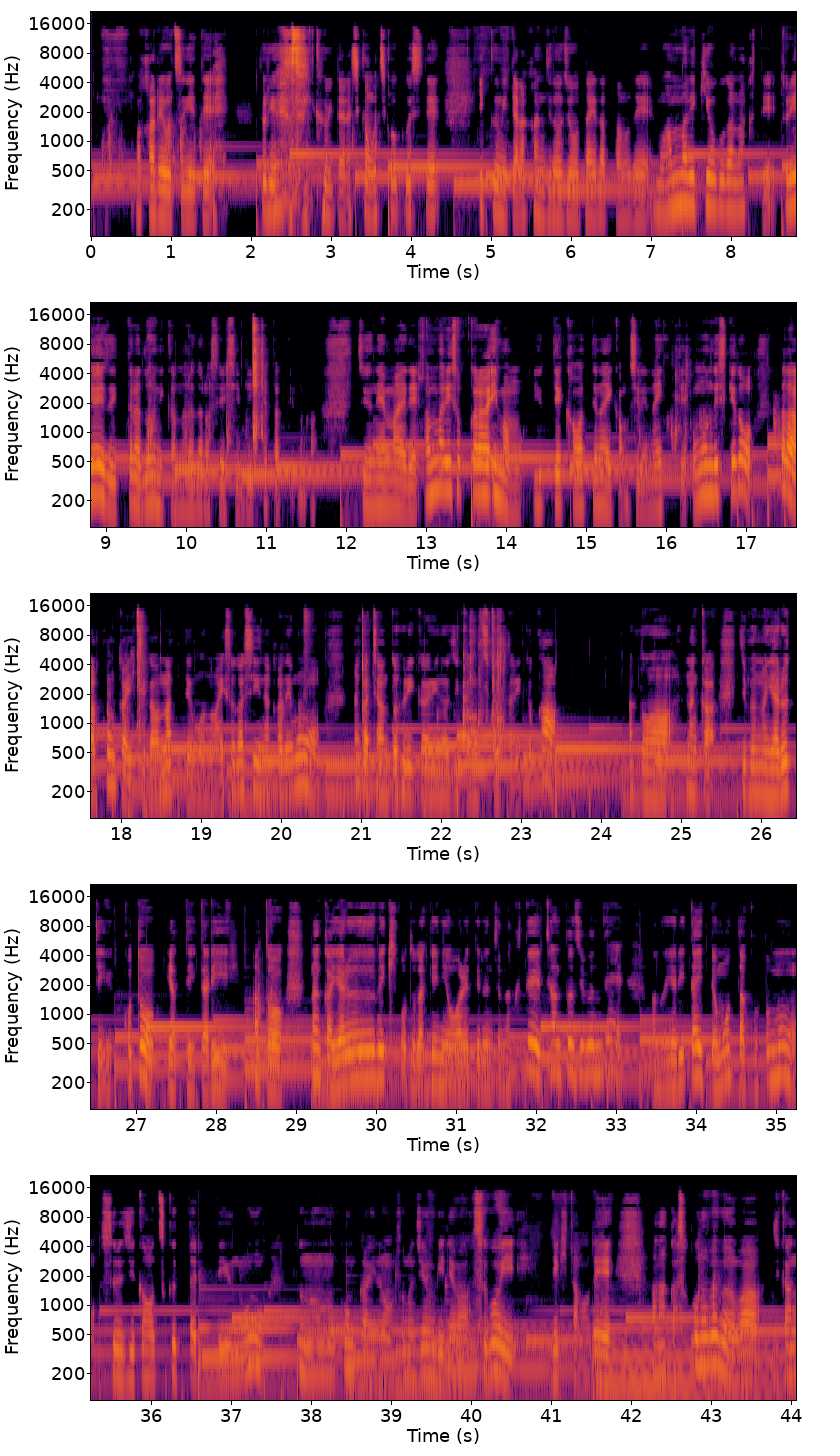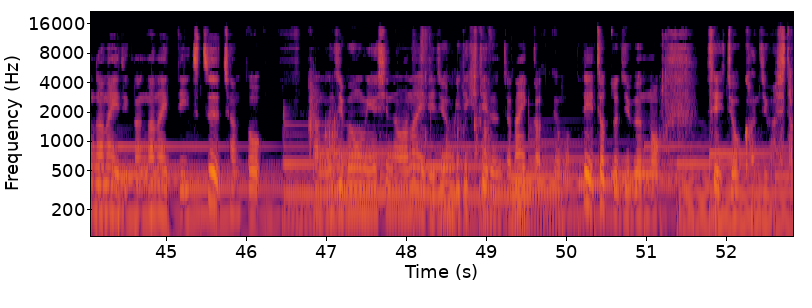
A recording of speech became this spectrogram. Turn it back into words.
別れを告げてとりあえず行くみたいなしかも遅刻して行くみたいな感じの状態だったのでもうあんまり記憶がなくてとりあえず行ったらどうにかなるだろ精神で行ってたっていうのが10年前であんまりそこから今も言って変わってないかもしれないって思うんですけどただ今回違うなって思うのは忙しい中でもなんかちゃんと振り返りの時間を作ったりとかあとはなんか自分のやるっていうことをやっていたりあとなんかやるべきことだけに追われてるんじゃなくてちゃんと自分であのやりたいって思ったこともする時間を作ったりっていうのをその今回のその準備ではすごいできたのであなんかそこの部分は時間がない時間がないって言いつつちゃんとあの自分を見失わないで準備できてるんじゃないかって思ってちょっと自分の成長を感じました。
